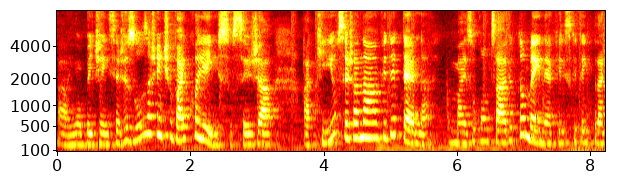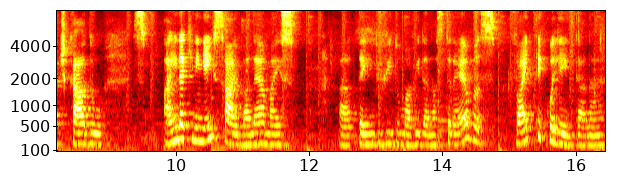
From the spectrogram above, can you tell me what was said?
ah, em obediência a Jesus, a gente vai colher isso, seja aqui ou seja na vida eterna. Mas o contrário também, né? Aqueles que têm praticado, ainda que ninguém saiba, né? Mas ah, têm vivido uma vida nas trevas, vai ter colheita, né?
